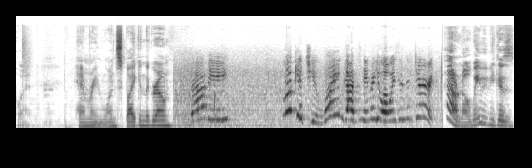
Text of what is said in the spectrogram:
what? Hammering one spike in the ground? Robbie, look at you. Why in God's name are you always in the dirt? I don't know, maybe because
